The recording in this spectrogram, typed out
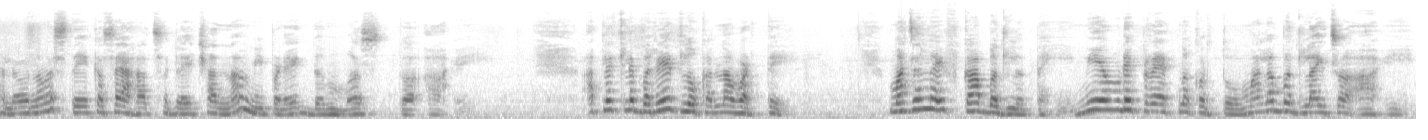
हॅलो नमस्ते. कसे आहात सगळे? छान ना? मी पण एकदम मस्त आहे. आपल्यातले बरेच लोकांना वाटते माझं लाईफ का बदलत नाही? मी एवढे प्रयत्न करतो मला बदलायचं आहे.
